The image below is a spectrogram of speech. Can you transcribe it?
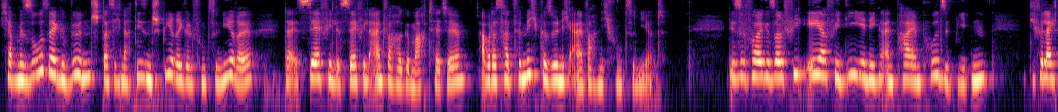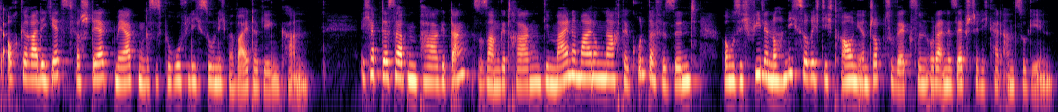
Ich habe mir so sehr gewünscht, dass ich nach diesen Spielregeln funktioniere, da es sehr vieles sehr viel einfacher gemacht hätte, aber das hat für mich persönlich einfach nicht funktioniert. Diese Folge soll viel eher für diejenigen ein paar Impulse bieten, die vielleicht auch gerade jetzt verstärkt merken, dass es beruflich so nicht mehr weitergehen kann. Ich habe deshalb ein paar Gedanken zusammengetragen, die meiner Meinung nach der Grund dafür sind, warum sich viele noch nicht so richtig trauen, ihren Job zu wechseln oder eine Selbstständigkeit anzugehen.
